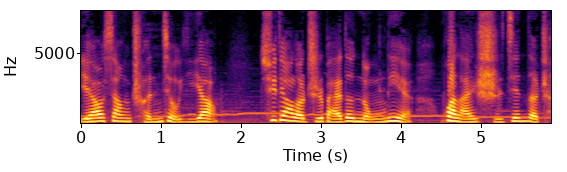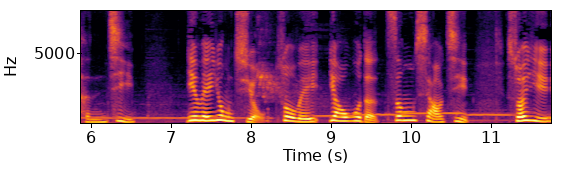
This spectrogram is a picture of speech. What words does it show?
也要像醇酒一样，去掉了直白的浓烈，换来时间的沉寂。因为用酒作为药物的增效剂，所以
